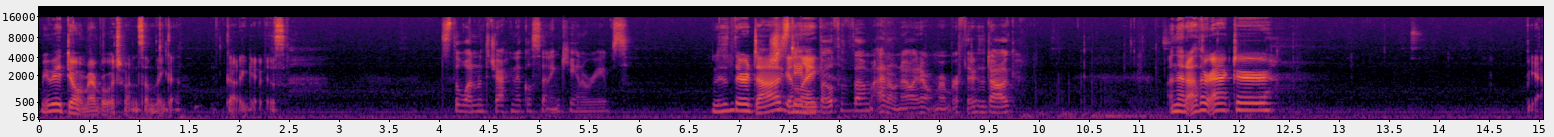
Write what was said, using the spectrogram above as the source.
Maybe I don't remember which one something got gotta give is. it's the one with Jack Nicholson and Keanu Reeves. Isn't there a dog She's and dating like both of them. I don't know. I don't remember if there's a dog. and that other actor? Yeah,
